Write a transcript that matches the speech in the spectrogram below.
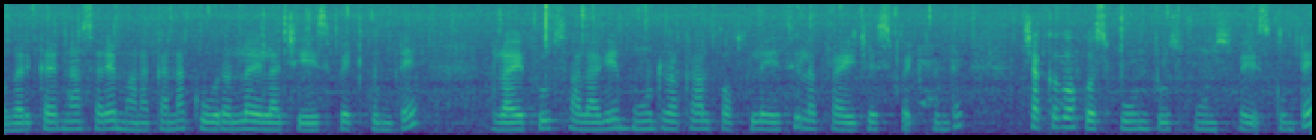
ఎవరికైనా సరే మనకన్నా కూరల్లో ఇలా చేసి పెట్టుకుంటే డ్రై ఫ్రూట్స్ అలాగే మూడు రకాల పప్పులు వేసి ఇలా ఫ్రై చేసి పెట్టుకుంటే చక్కగా ఒక స్పూన్ టూ స్పూన్స్ వేసుకుంటే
